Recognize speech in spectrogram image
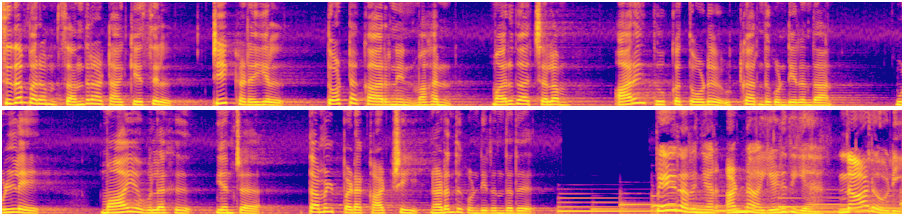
சிதம்பரம் சந்திரா டாக்கேஸில் டீ கடையில் தோட்டக்காரனின் மகன் மருதாச்சலம் அரை தூக்கத்தோடு உட்கார்ந்து கொண்டிருந்தான். உள்ளே மாய உலகு என்ற தமிழ் பட காட்சி நடந்து கொண்டிருந்தது. பேரறிஞர் அண்ணா எழுதிய நாடோடி.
